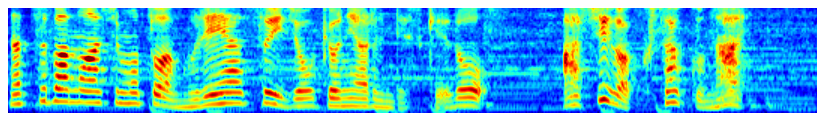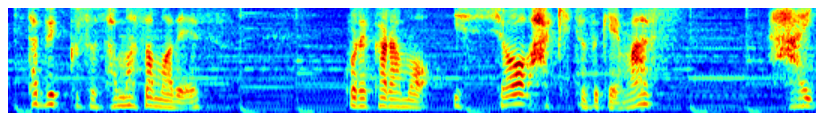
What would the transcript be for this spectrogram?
夏場の足元は蒸れやすい状況にあるんですけど足が臭くない。タビックス様々です。これからも一生履き続けます。はい。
